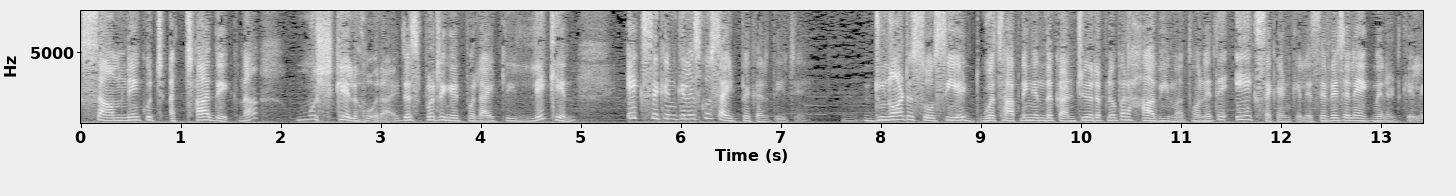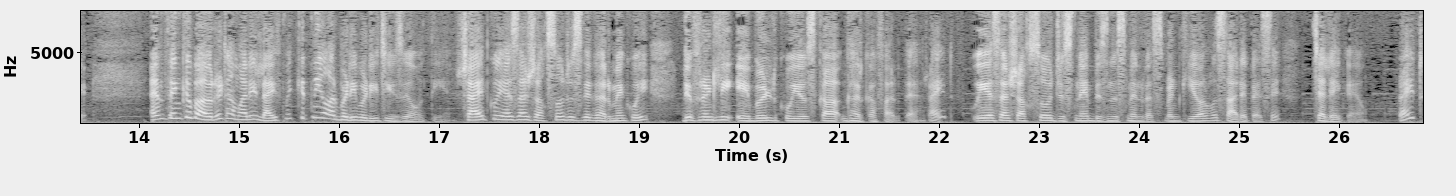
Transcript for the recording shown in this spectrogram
सामने कुछ अच्छा देखना मुश्किल हो रहा है जस्ट पुटिंग इट पोलाइटली लेकिन एक सेकंड के लिए इसको साइड पे कर दीजिए। Do not associate what's happening in the country और अपने ऊपर हावी मत होने थे एक सेकंड के लिए, सिर्फ़ ये चले एक मिनट के लिए। एंड थिंक अबाउट इट हमारी लाइफ में कितनी और बड़ी बड़ी चीज़ें होती हैं। शायद कोई ऐसा शख्स हो जिसके घर में कोई डिफरेंटली एबल्ड कोई उसका घर का फर्द है राइट right? कोई ऐसा शख्स हो जिसने बिज़नेस में इन्वेस्टमेंट किया और वो सारे पैसे चले गए राइट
